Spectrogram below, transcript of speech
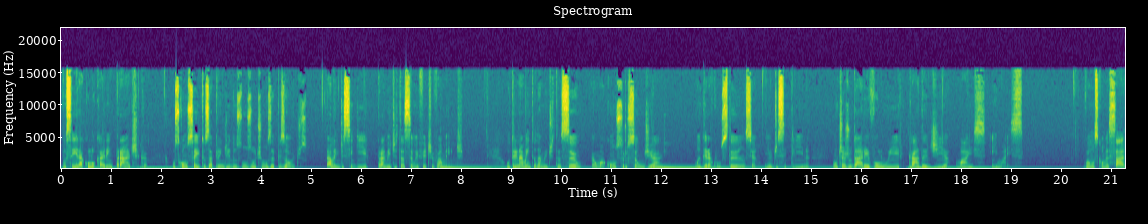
você irá colocar em prática os conceitos aprendidos nos últimos episódios, além de seguir para a meditação efetivamente. O treinamento da meditação é uma construção diária. Manter a constância e a disciplina vão te ajudar a evoluir cada dia mais e mais. Vamos começar?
